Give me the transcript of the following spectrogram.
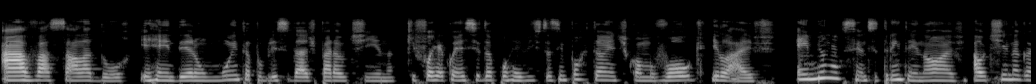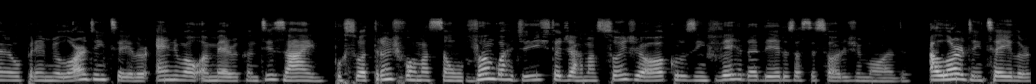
avassalador e renderam muita publicidade para Altina, que foi reconhecida por revistas importantes como Vogue e Life. Em 1939, Altina ganhou o prêmio Lord Taylor Annual American Design por sua transformação vanguardista de armações de óculos em verdadeiros acessórios de moda. A Lord Taylor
